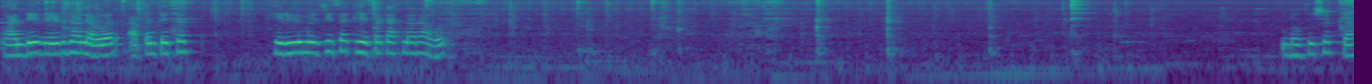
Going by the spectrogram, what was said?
कांदे रेड झाल्यावर आपण त्याच्यात हिरवी मिरचीचा ठेचा टाकणार आहोत. बघू शकता.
